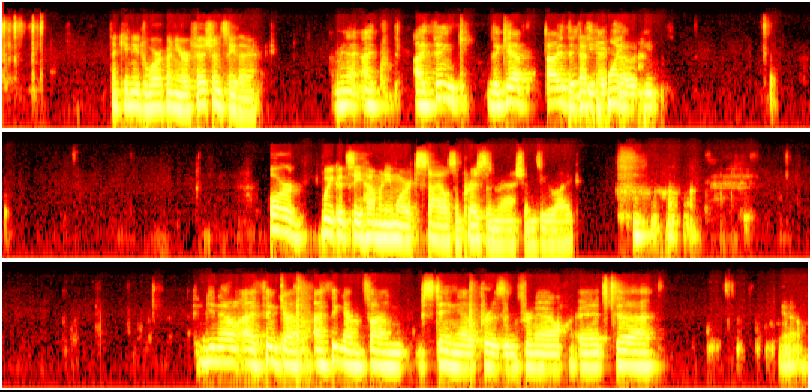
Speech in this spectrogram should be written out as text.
I think you need to work on your efficiency there. I mean, I I think the cap. I think That's the the point. Or we could see how many more styles of prison rations you like. you know, I think I, I think I'm fine staying out of prison for now. It, uh, you know.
